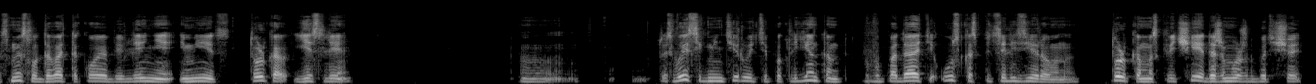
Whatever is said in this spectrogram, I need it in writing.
смысл давать такое объявление имеет только если э, то есть вы сегментируете по клиентам, выпадаете узкоспециализированно. только москвичей, даже может быть еще,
